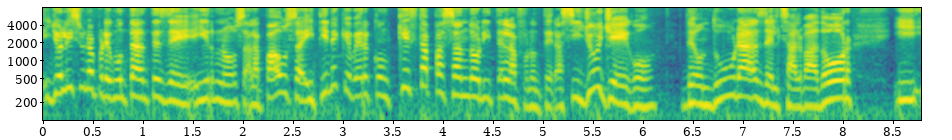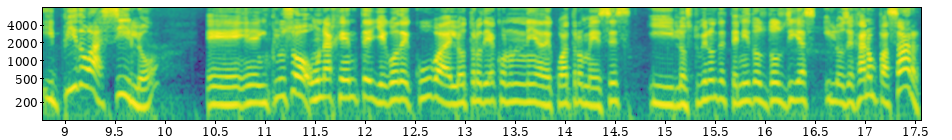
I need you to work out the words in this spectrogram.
yo le hice una pregunta antes de irnos a la pausa y tiene que ver con qué está pasando ahorita en la frontera. Si yo llego de Honduras, de El Salvador y, y pido asilo, eh, incluso un agente llegó de Cuba el otro día con una niña de cuatro meses y los tuvieron detenidos dos días y los dejaron pasar.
